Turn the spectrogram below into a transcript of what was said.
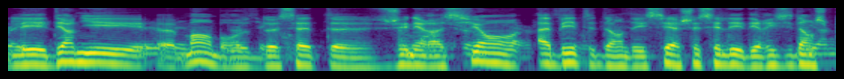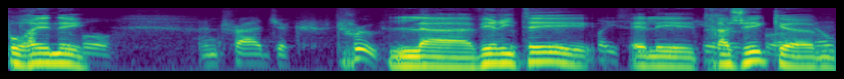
les derniers euh, membres de cette euh, génération habitent dans des CHSLD, des résidences pour aînés. La vérité, elle est tragique, euh,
